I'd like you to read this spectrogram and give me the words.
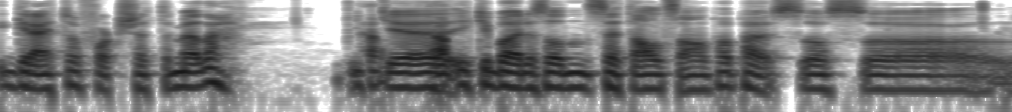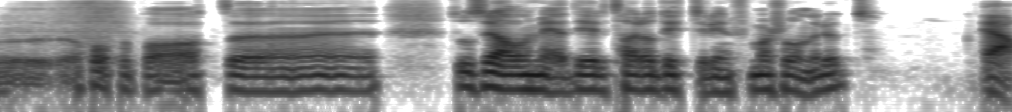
greit å fortsette med det. Ikke, Ja, ja. ikke bare sånn sette alt sammen på pause og så håpe på at uh, sosiale medier tar og dytter informasjon rundt. Ja,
